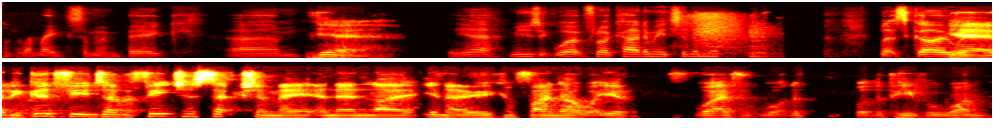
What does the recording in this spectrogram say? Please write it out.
we're gonna make something big. Um, Yeah, yeah, Music Workflow Academy to the. Let's go. yeah, it'd be good for you to have a feature section, mate, and then like you know you can find out what you whatever what the what the people want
